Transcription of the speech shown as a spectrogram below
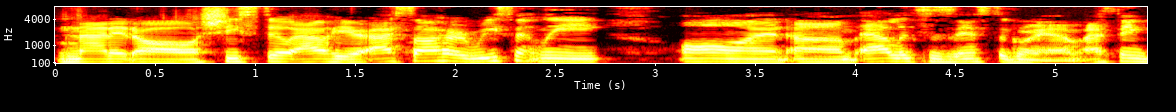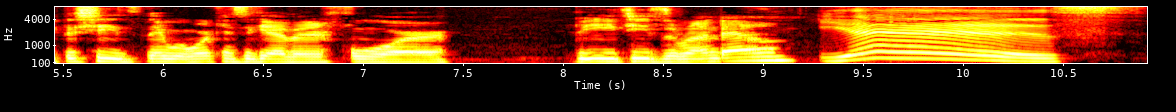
not at all. She's still out here. I saw her recently on um, Alex's Instagram. I think that she's they were working together for BET's The Rundown. Yes.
